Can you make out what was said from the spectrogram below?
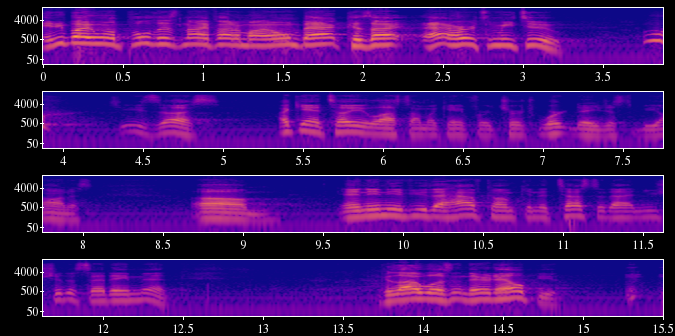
anybody want to pull this knife out of my own back? Because that hurts me too. Whew, Jesus. I can't tell you the last time I came for a church work day, just to be honest. Um, and any of you that have come can attest to that, and you should have said amen. Because I wasn't there to help you.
